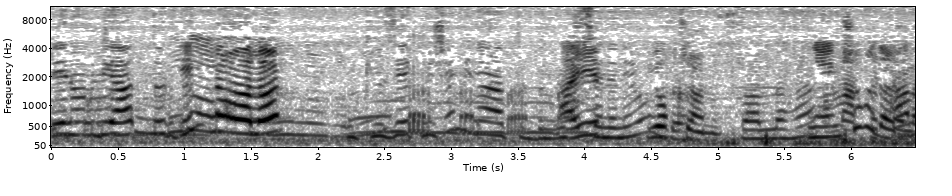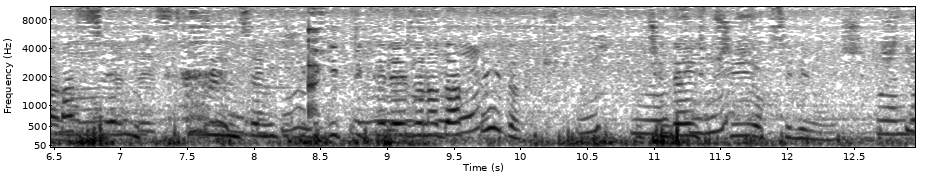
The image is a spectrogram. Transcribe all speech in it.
Ben onu bir attırdım. Gitme oğlum. 270'e mi ne attırdım? Üç Ayıp. sene ne oldu? Yok canım. Vallahi. Neymiş o kadar? Ama sen, seninki gibi gittik televizyona taktıydık. İçinde hiçbir şey yok silinmiş. İşte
